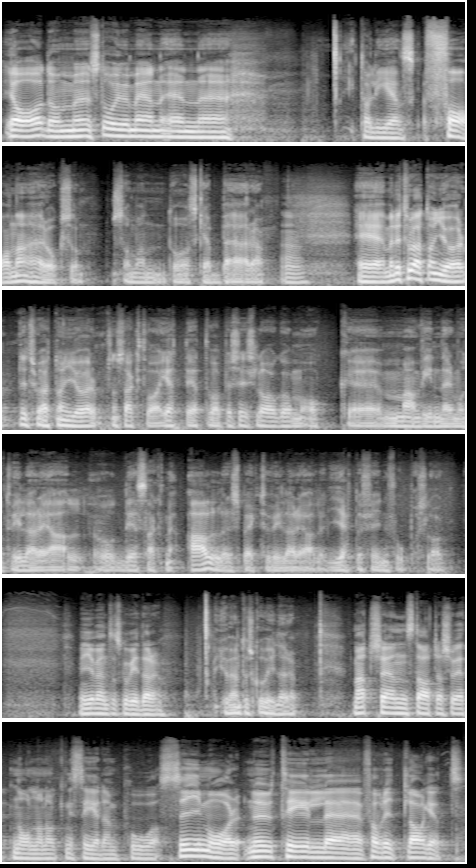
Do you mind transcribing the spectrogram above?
Ja, de eh, står ju med en, en eh, italiensk fana här också. Som man då ska bära. Ja. Eh, men det tror jag att de gör. Det tror jag att de gör. Som sagt var, 1-1 var precis lagom och eh, man vinner mot Villarreal. Och det är sagt med all respekt för Villarreal. Ett jättefin fotbollslag. Men Juventus går vidare. Juventus går vidare. Matchen startar 21.00 och ni ser den på Simor. Nu till eh, favoritlaget.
